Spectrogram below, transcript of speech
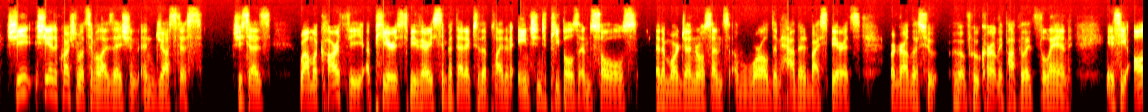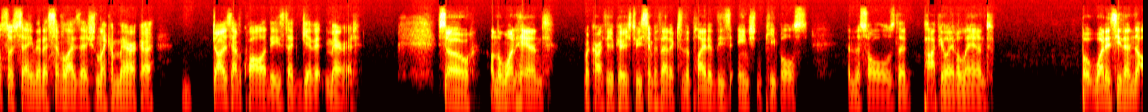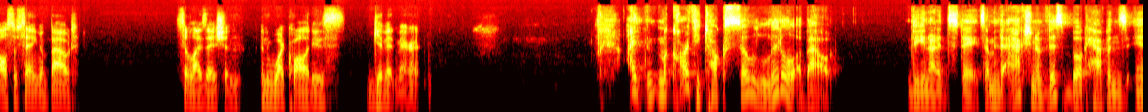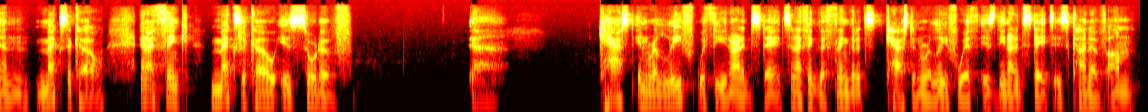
She she has a question about civilization and justice. She says, while McCarthy appears to be very sympathetic to the plight of ancient peoples and souls and a more general sense of worlds inhabited by spirits, regardless who, of who currently populates the land, is he also saying that a civilization like America does have qualities that give it merit? So, on the one hand, McCarthy appears to be sympathetic to the plight of these ancient peoples and the souls that populate a land. But what is he then also saying about civilization and what qualities give it merit? I, McCarthy talks so little about the United States. I mean, the action of this book happens in Mexico, and I think Mexico is sort of uh, cast in relief with the United States. And I think the thing that it's cast in relief with is the United States is kind of um,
